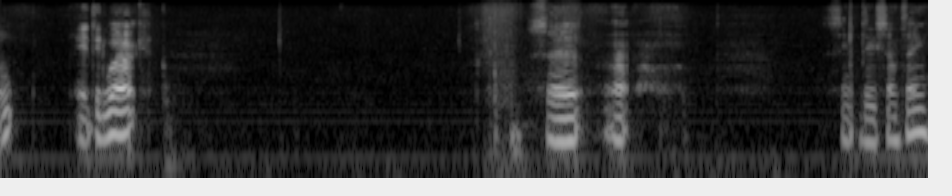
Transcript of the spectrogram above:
Oh, it did work. So that seemed to do something.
